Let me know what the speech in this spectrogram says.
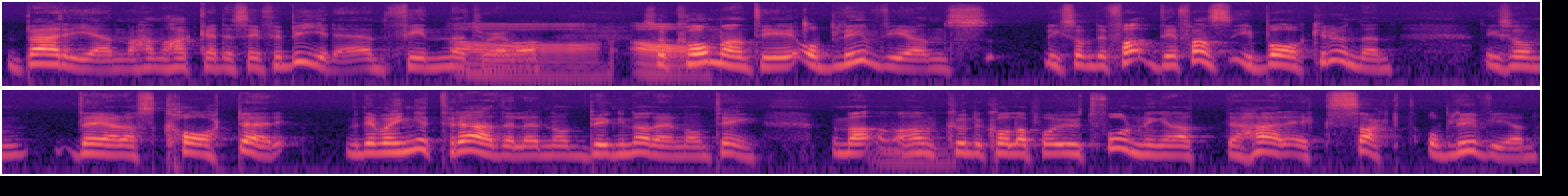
bergen och han hackade sig förbi det, en finne tror jag var. Så ja. kom han till Oblivions, liksom det, det fanns i bakgrunden liksom deras kartor. Men det var inget träd eller någon byggnad eller någonting. Men man, Mm. han kunde kolla på utformningen att det här är exakt Oblivion.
